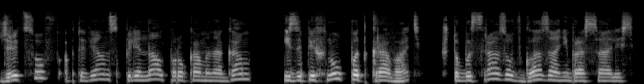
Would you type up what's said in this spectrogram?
Жрецов Октавиан спеленал по рукам и ногам и запихнул под кровать, чтобы сразу в глаза не бросались.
